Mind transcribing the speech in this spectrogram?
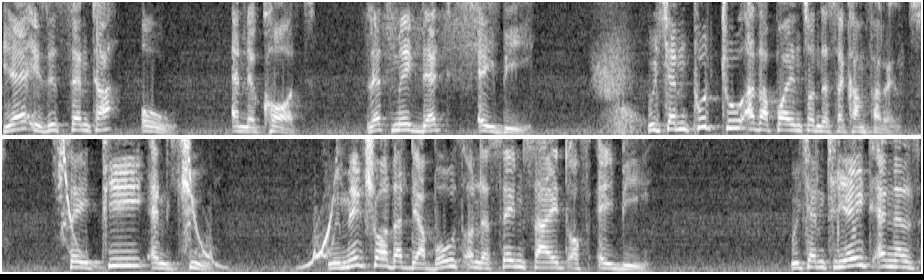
Here is its center, O, and the chord. Let's make that AB. We can put two other points on the circumference, say P and Q. We make sure that they are both on the same side of AB we can create angles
